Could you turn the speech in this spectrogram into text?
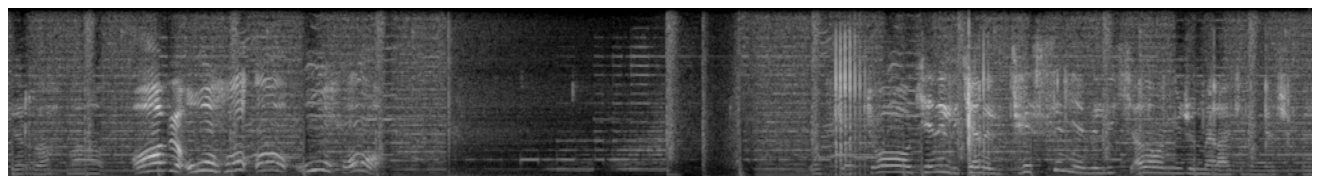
Bismillahirrahman. Abi oha oha. Yok yok yok yenildik yenildik kesin yenildik adamın gücünü merak ediyorum gerçekten.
